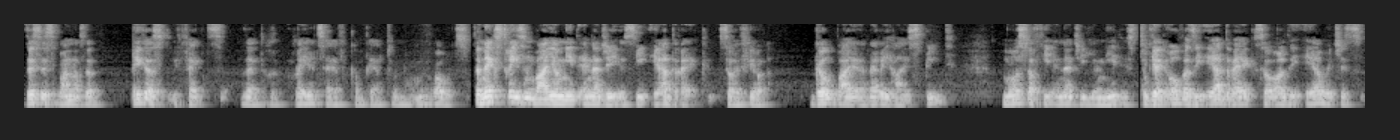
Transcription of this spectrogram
This is one of the biggest effects that rails have compared to normal roads. The next reason why you need energy is the air drag. So if you go by a very high speed, most of the energy you need is to get over the air drag, so all the air which is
